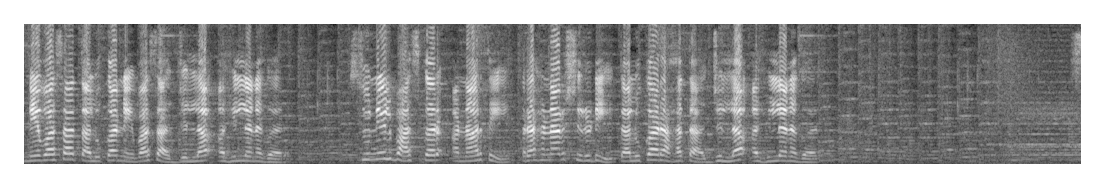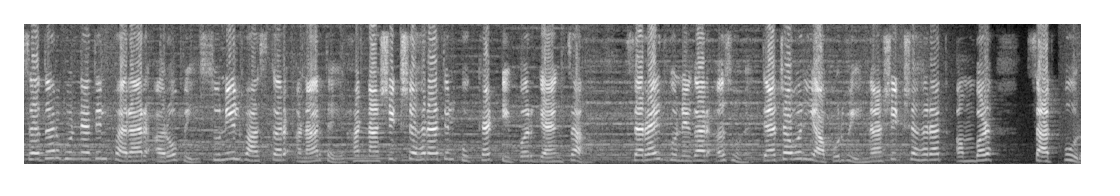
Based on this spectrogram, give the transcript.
नेवासा तालुका नेवासा जिल्हा अहिल्यानगर. सुनील भास्कर अनार्थे राहणार शिर्डी तालुका राहता जिल्हा अहिल्यानगर. सदर गुन्ह्यातील फरार आरोपी सुनील भास्कर अनार्थे हा नाशिक शहरातील कुख्यात टिपर गँगचा सराईत गुन्हेगार असून त्याच्यावर यापूर्वी नाशिक शहरात अंबड सातपूर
